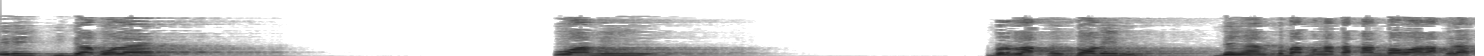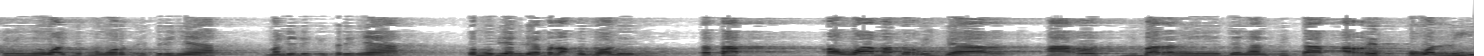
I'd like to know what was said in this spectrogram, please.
ini tidak boleh suami berlaku zalim dengan sebab mengatakan bahwa laki-laki ini wajib mengurus istrinya, mendidik istrinya, kemudian dia berlaku zalim. Tetap qawamatur rijal harus dibarengi dengan sikap arif wali.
